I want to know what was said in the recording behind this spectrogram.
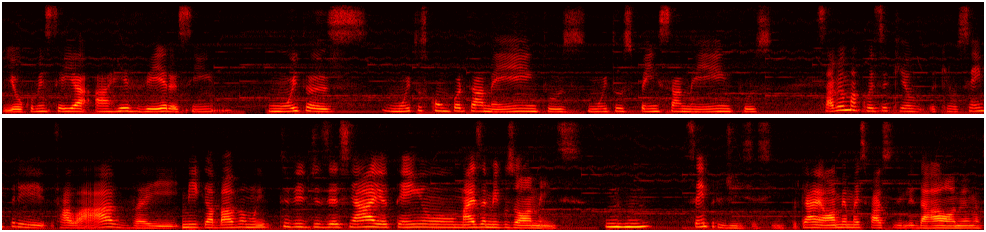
e eu comecei a, a rever, assim, muitas, muitos comportamentos, muitos pensamentos. Sabe uma coisa que eu, que eu sempre falava e me gabava muito de dizer assim, ah, eu tenho mais amigos homens. Uhum, Sempre disse assim, porque ah, homem é mais fácil de lidar, homem é mais,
